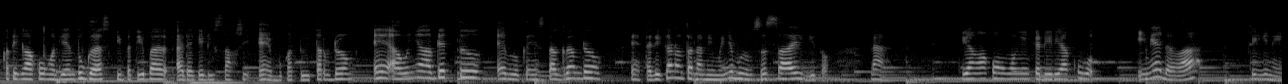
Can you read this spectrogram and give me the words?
ketika aku ngerjain tugas tiba-tiba ada kayak distraksi eh buka twitter dong. Eh awalnya update tuh. Eh buka instagram dong. Eh tadi kan nonton animenya belum selesai gitu. Nah yang aku ngomongin ke diri aku ini adalah kayak gini.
